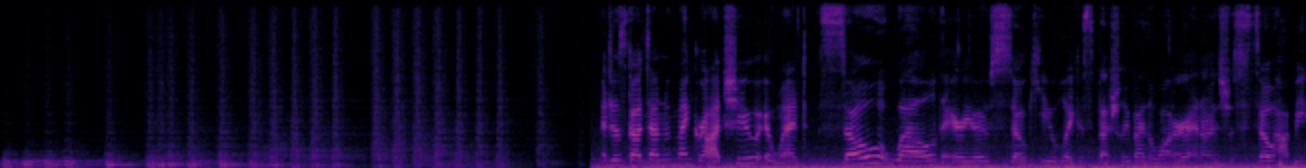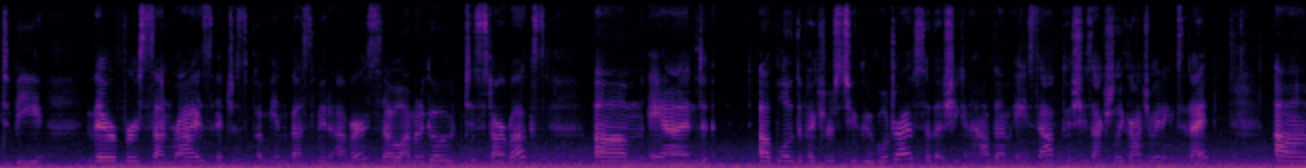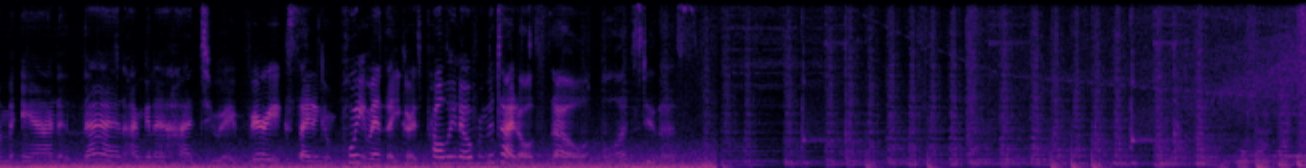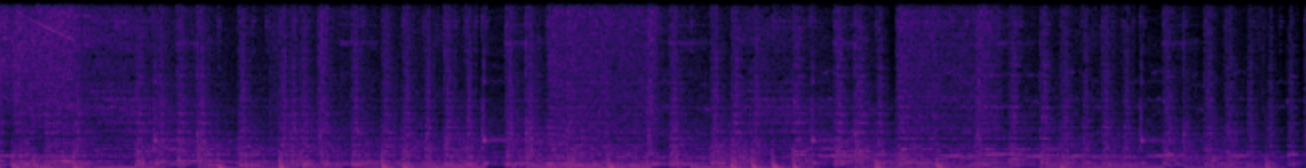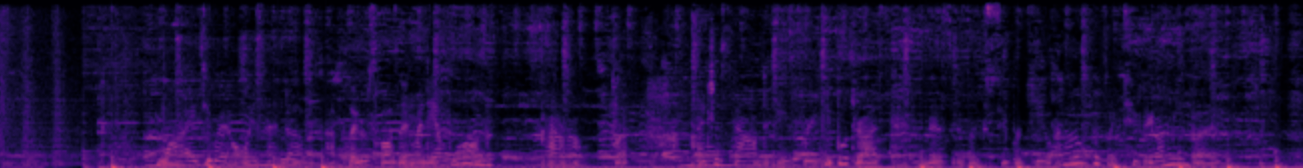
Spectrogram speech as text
I just got done with my grad shoot. It went so well. The area was so cute, like especially by the water, and I was just so happy to be there for sunrise. It just put me in the best mood ever. So I'm gonna go to Starbucks um, and upload the pictures to Google Drive so that she can have them ASAP because she's actually graduating today. Um, and then I'm gonna to a very exciting appointment that you guys probably know from the title. So let's do this. why do I always end up at Plato's Closet in my damn vlogs? I don't know, but I just found a Free People dress. This is like super cute. I don't know if it's like too big on me, but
